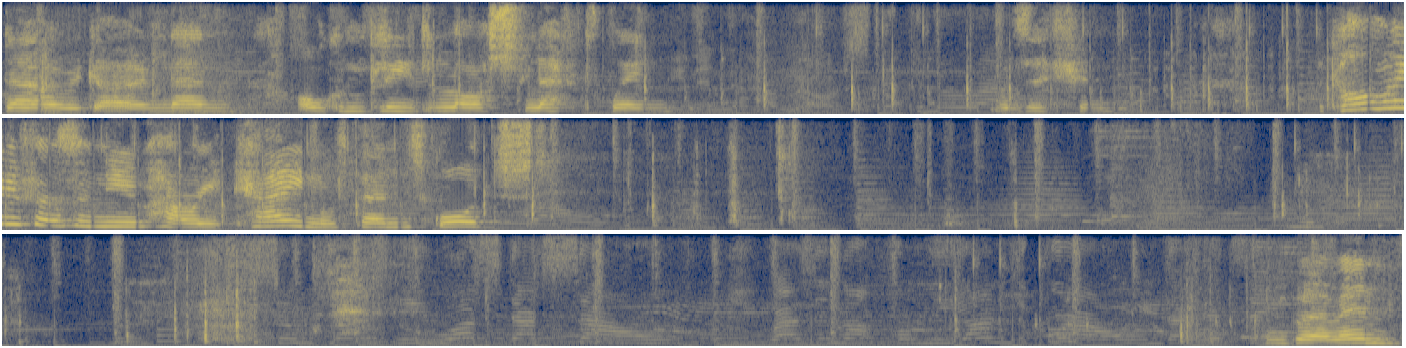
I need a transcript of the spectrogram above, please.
There we go, and then I'll complete the last left wing position. Can't believe there's a new Harry Kane with 10 squads. And put him in.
